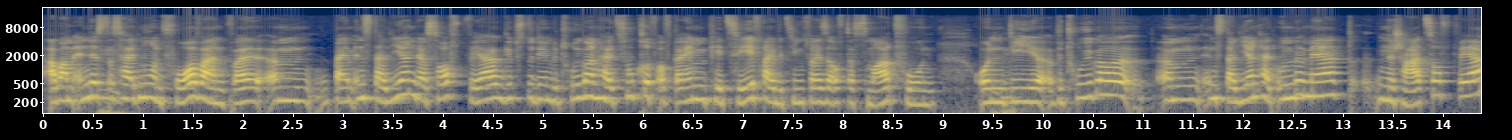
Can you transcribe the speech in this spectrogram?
Aber am Ende ist das mhm. halt nur ein Vorwand, weil ähm, beim Installieren der Software gibst du den Betrügern halt Zugriff auf deinem PC frei, beziehungsweise auf das Smartphone. Und mhm. die Betrüger ähm, installieren halt unbemerkt eine Schadsoftware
